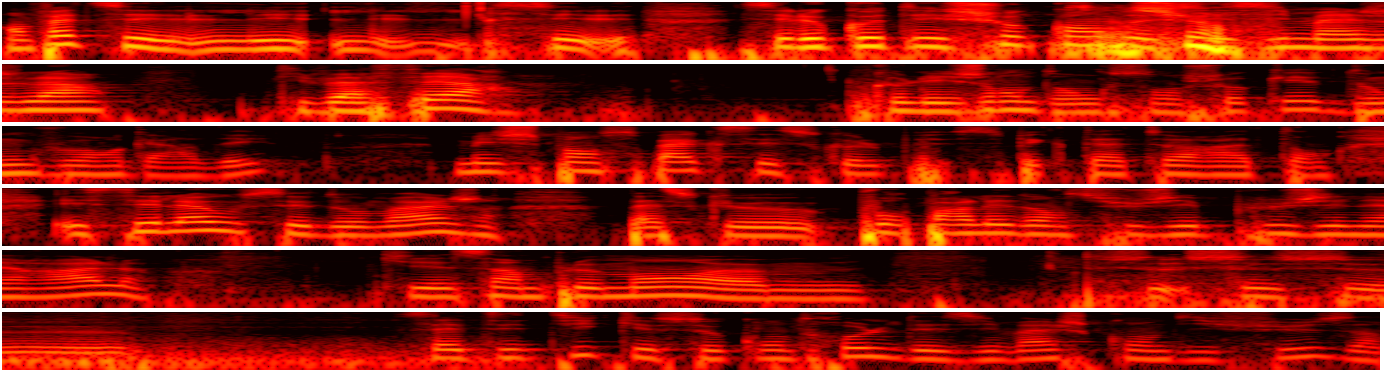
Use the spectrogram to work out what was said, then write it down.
En fait, c'est le côté choquant de ces images-là qui va faire que les gens donc sont choqués, donc vont regarder. Mais je pense pas que c'est ce que le spectateur attend. Et c'est là où c'est dommage, parce que pour parler d'un sujet plus général, qui est simplement euh, cette éthique et ce contrôle des images qu'on diffuse,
